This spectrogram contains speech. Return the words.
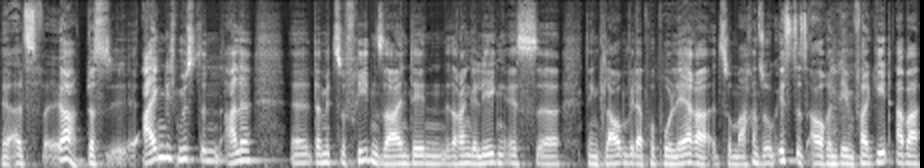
äh, als ja, das eigentlich müssten alle äh, damit zufrieden sein, denen daran gelegen ist, äh, den Glauben wieder populärer zu machen. So ist es auch in dem Fall. Geht aber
